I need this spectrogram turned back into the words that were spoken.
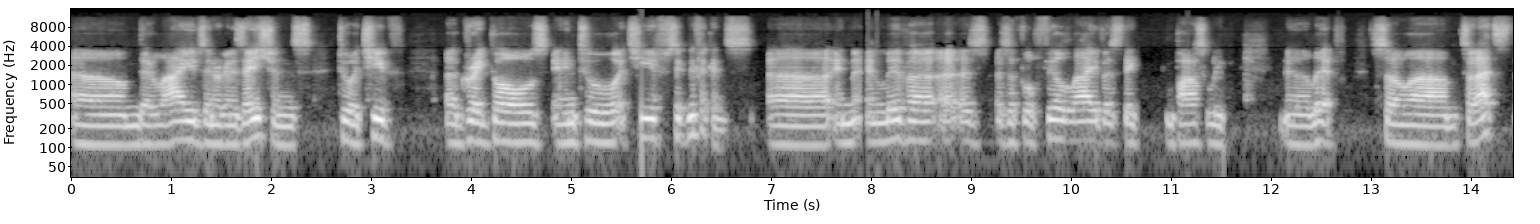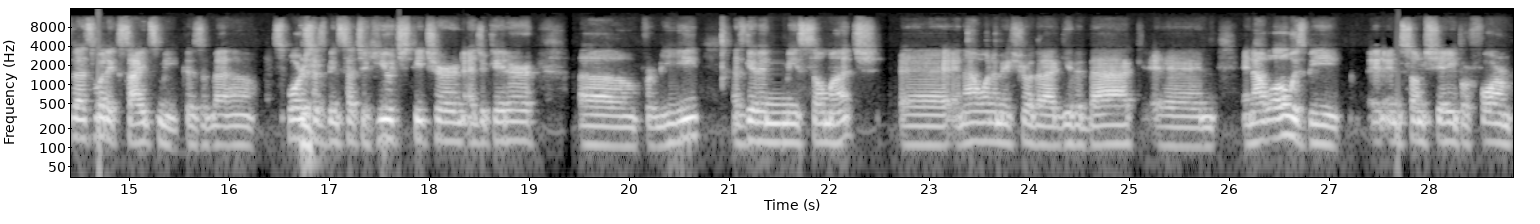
um, their lives and organizations to achieve uh, great goals and to achieve significance uh, and and live a, a, as as a fulfilled life as they can possibly uh, live. So um, so that's that's what excites me because uh, sports has been such a huge teacher and educator um, for me. Has given me so much uh, and I want to make sure that I give it back, and and I'll always be in, in some shape or form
